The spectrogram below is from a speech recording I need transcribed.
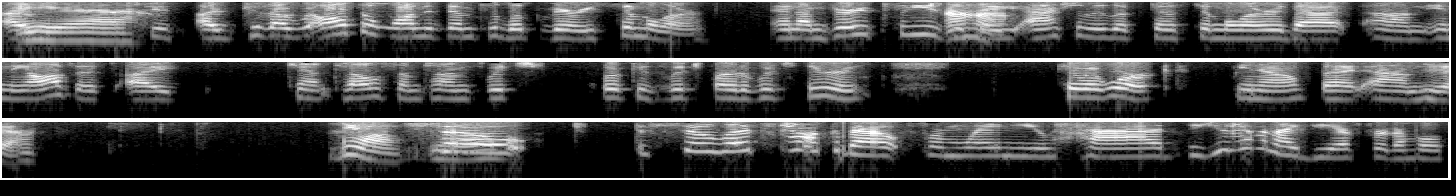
I was yeah. just because I, I also wanted them to look very similar, and I'm very pleased Uh-huh. that they actually look so similar that um, in the office I can't tell sometimes which book is which part of which series. So it worked, you know. But um, Yeah. yeah. you know. So, let's talk about from when you had. Did you have an idea for the whole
